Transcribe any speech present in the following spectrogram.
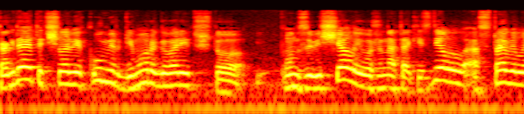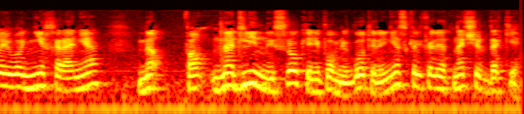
когда этот человек умер, Гемора говорит, что он завещал, его жена так и сделала, оставила его, не хороня, на, на длинный срок, я не помню, год или несколько лет, на чердаке.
